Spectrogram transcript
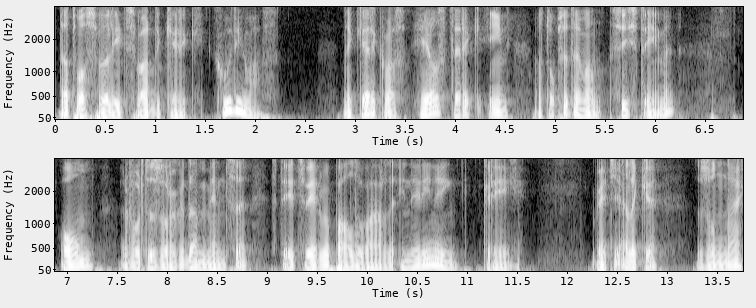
Dat was wel iets waar de kerk goed in was. De kerk was heel sterk in het opzetten van systemen om ervoor te zorgen dat mensen steeds weer bepaalde waarden in herinnering kregen. Weet je, elke zondag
